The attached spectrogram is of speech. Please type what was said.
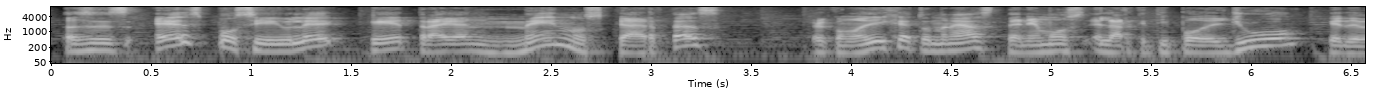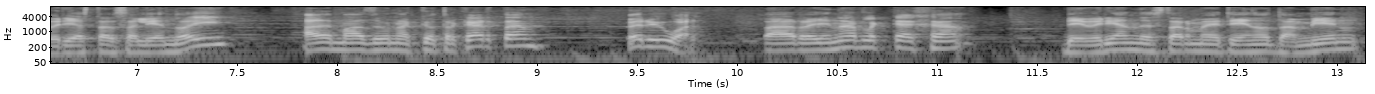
Entonces es posible que traigan menos cartas, pero como dije, de todas maneras tenemos el arquetipo de Yuo que debería estar saliendo ahí, además de una que otra carta, pero igual, para rellenar la caja deberían de estar metiendo también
